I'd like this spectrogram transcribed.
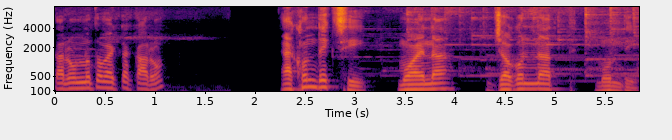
তার অন্যতম একটা কারণ। এখন দেখছি ময়না জগন্নাথ মন্দির।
